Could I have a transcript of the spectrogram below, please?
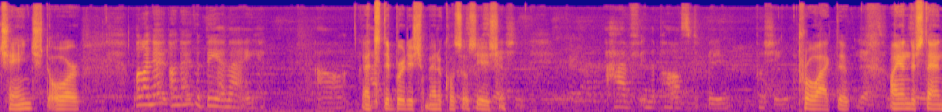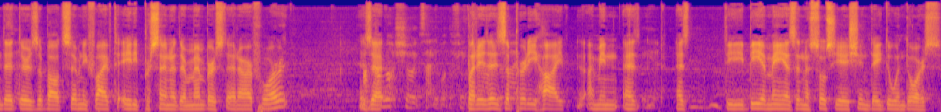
changed or Well, I know I know the BMA. Uh, that's the British Medical Association have in the past been pushing. proactive. Yes. I understand that there's. there's about 75 to 80 percent of their members that are for it. Is I'm, that I'm not sure exactly what the figures but it is a moment. pretty high I mean as Yeah. as the BMA as an association they do endorse.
